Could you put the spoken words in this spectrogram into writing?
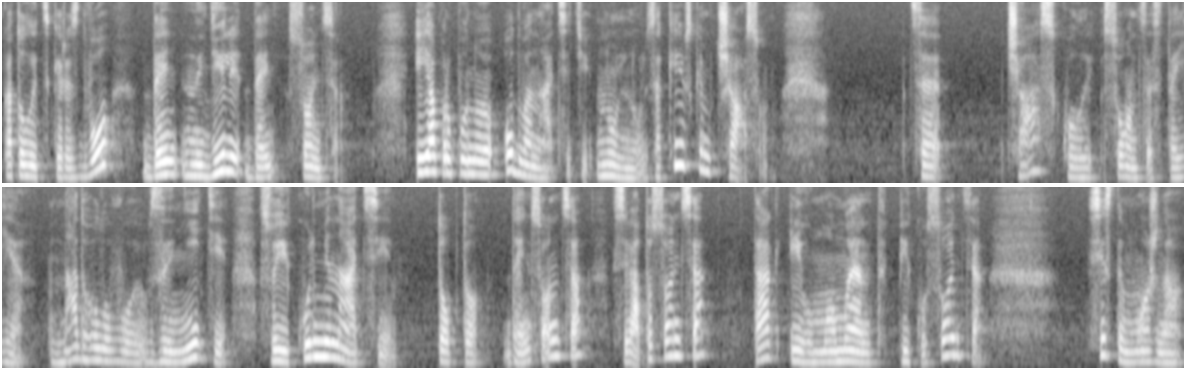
католицьке Різдво, день неділі, День Сонця. І я пропоную о 12.00 за київським часом. Це час, коли сонце стає над головою в зеніті в своїй кульмінації, тобто День Сонця, свято Сонця, так, і в момент піку сонця сісти можна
